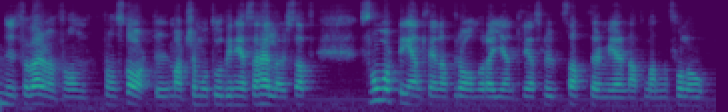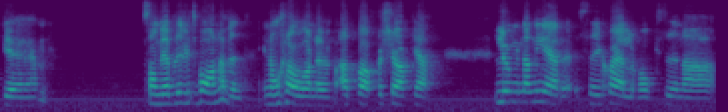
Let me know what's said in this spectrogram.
nyförvärven från, från start i matchen mot Odinese heller. Så att svårt egentligen att dra några egentliga slutsatser mer än att man får nog, eh, som vi har blivit vana vid i några år nu, att bara försöka lugna ner sig själv och sina,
